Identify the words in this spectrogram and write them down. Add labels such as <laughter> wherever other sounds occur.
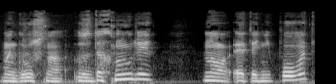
мы грустно вздохнули, но это не повод,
